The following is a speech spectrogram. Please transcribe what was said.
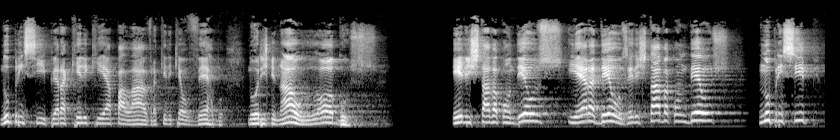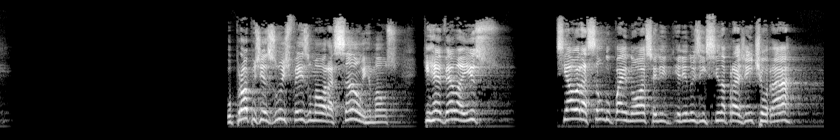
no princípio era aquele que é a palavra, aquele que é o verbo. No original, logos. Ele estava com Deus e era Deus. Ele estava com Deus no princípio. O próprio Jesus fez uma oração, irmãos, que revela isso. Se a oração do Pai Nosso, ele, ele nos ensina para a gente orar,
